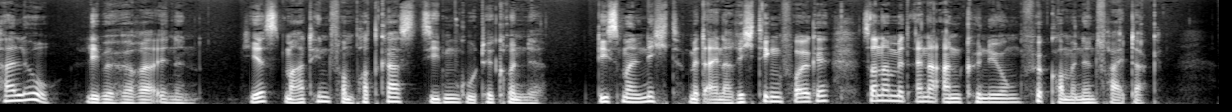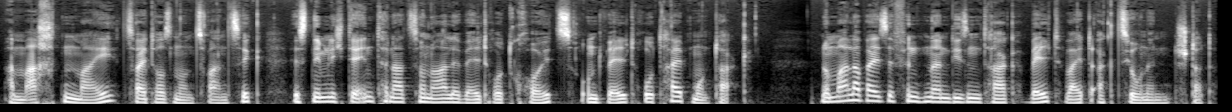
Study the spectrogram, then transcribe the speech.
Hallo, liebe HörerInnen. Hier ist Martin vom Podcast Sieben gute Gründe. Diesmal nicht mit einer richtigen Folge, sondern mit einer Ankündigung für kommenden Freitag. Am 8. Mai 2020 ist nämlich der internationale Weltrotkreuz- und Weltrothalbmondtag. Normalerweise finden an diesem Tag weltweit Aktionen statt.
